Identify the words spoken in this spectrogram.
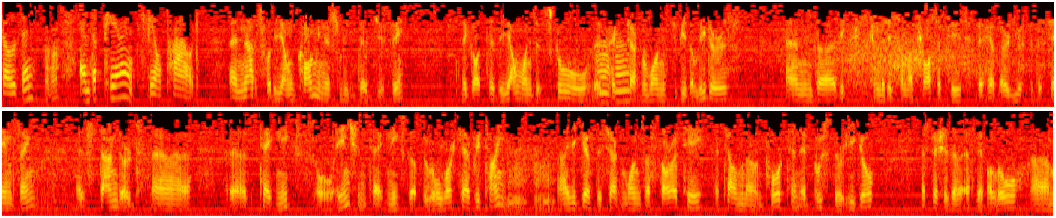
chosen. Uh-huh. And the parents feel proud. And that's what the Young Communist League did, you see. They got to the young ones at school, they Mhm. picked certain ones to be the leaders, and uh, they committed some atrocities. The Hitler used the same thing as standard uh, uh, techniques or ancient techniques that will work every time. Mhm. Uh, you give the certain ones authority, tell them they're important, it boosts their ego, especially if they have a low um,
